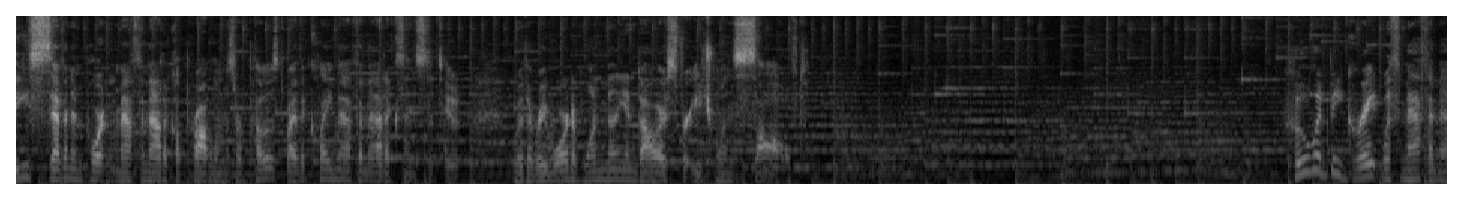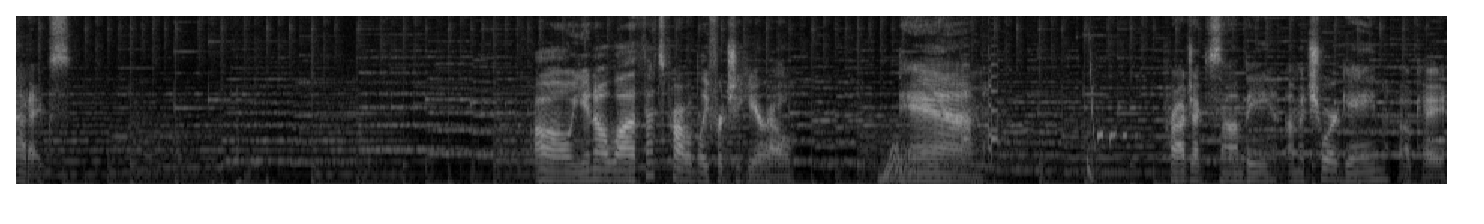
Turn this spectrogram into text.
These seven important mathematical problems were posed by the Clay Mathematics Institute, with a reward of $1 million for each one solved. Who would be great with mathematics? Oh, you know what? That's probably for Chihiro. Damn. Project Zombie, a mature game? Okay.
